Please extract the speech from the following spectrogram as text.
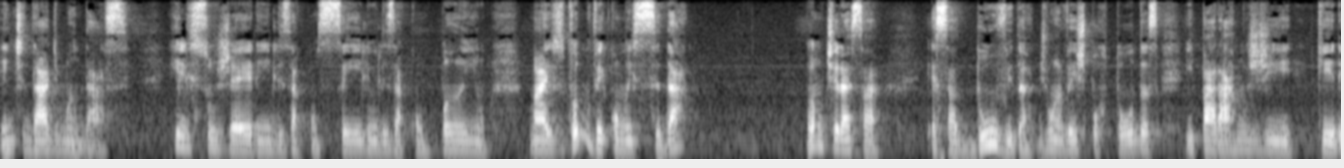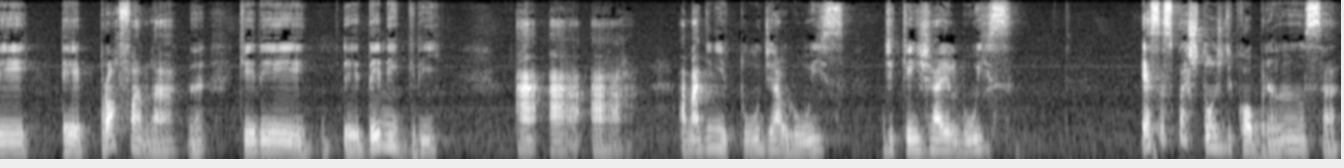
entidade mandasse. Eles sugerem, eles aconselham, eles acompanham, mas vamos ver como isso se dá? Vamos tirar essa, essa dúvida de uma vez por todas e pararmos de querer é, profanar, né? querer é, denigrir a, a, a, a magnitude, a luz de quem já é luz. Essas questões de cobrança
